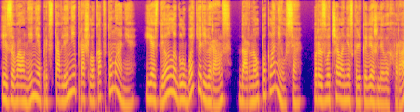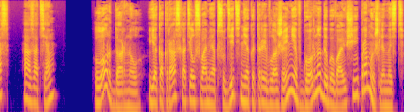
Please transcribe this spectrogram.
Из-за волнения представление прошло как в тумане. Я сделала глубокий реверанс, Дарнелл поклонился. Прозвучало несколько вежливых фраз, а затем... «Лорд Дарнелл, я как раз хотел с вами обсудить некоторые вложения в горно-добывающую промышленность,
